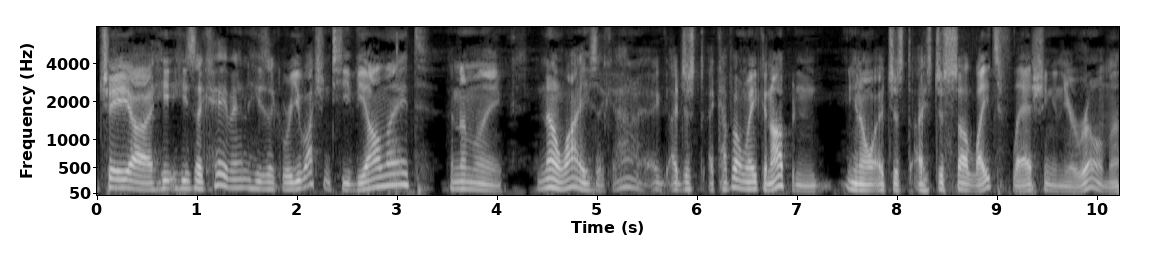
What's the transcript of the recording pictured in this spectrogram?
Jay, uh, he, he's like, hey, man, he's like, were you watching TV all night? And I'm like, no, why? He's like, I, I just, I kept on waking up and, you know, it just, I just saw lights flashing in your room. Uh,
